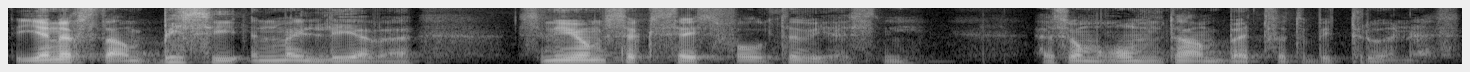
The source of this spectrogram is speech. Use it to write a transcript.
die enigste ambisie in my lewe is nie om suksesvol te wees nie, is om hom te aanbid wat op die troon is.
